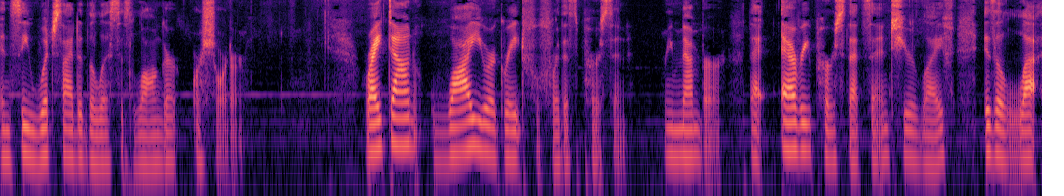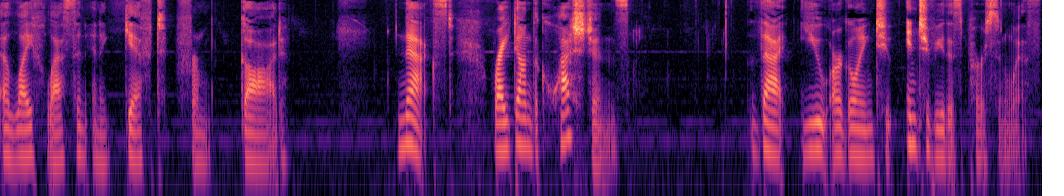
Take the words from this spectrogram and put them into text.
and see which side of the list is longer or shorter. Write down why you are grateful for this person. Remember that every person that's sent into your life is a, le- a life lesson and a gift from God. Next, write down the questions that you are going to interview this person with.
